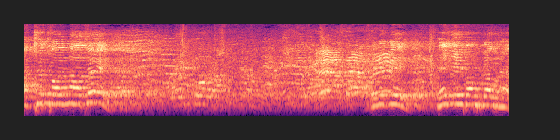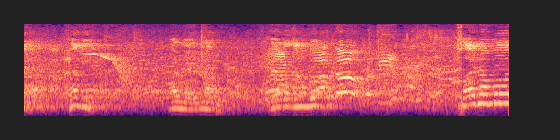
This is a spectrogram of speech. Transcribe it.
আটশো চুয়ান্ন আছে? এটা কে এই যে বাবুটা মনে নাকি? আর নেই না ছয় নম্বর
